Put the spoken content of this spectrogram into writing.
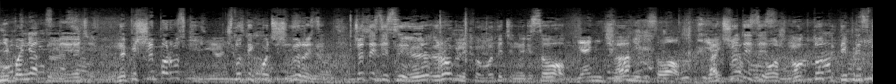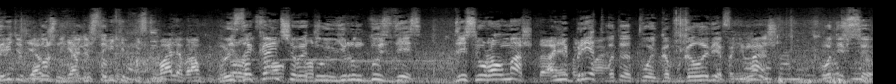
непонятными этими. Напиши по-русски, что ты хочешь выразить. Что ты здесь э, рогликов вот эти нарисовал? Я ничего а? не рисовал. Я а что ты здесь? Ну а кто ты? Ты представитель я, художника? Я представитель фестиваля в рамках Ну и заканчивай эту ерунду здесь. Здесь Уралмаш, да, а не бред понимаю. вот этот твой в голове, понимаешь? Вот и все.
